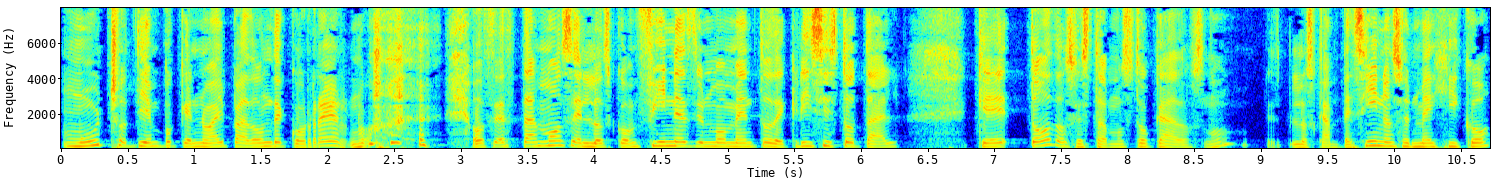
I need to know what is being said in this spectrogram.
mucho tiempo que no hay para dónde correr, ¿no? o sea, estamos en los confines de un momento de crisis total que todos estamos tocados, ¿no? Los campesinos en México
